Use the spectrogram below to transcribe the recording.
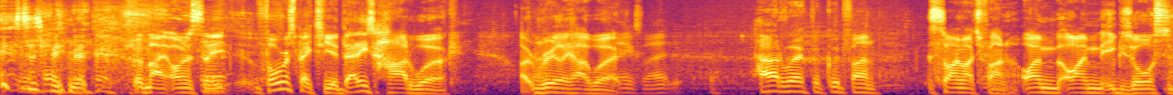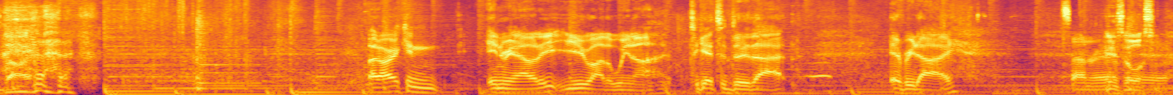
Just a few minutes. but mate, honestly, full respect to you, that is hard work. Like, really hard work. Thanks, mate. Hard work, but good fun. So much fun. I'm, I'm exhausted though. but I reckon in reality, you are the winner. To get to do that every day It's unreal. is awesome. Yeah.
